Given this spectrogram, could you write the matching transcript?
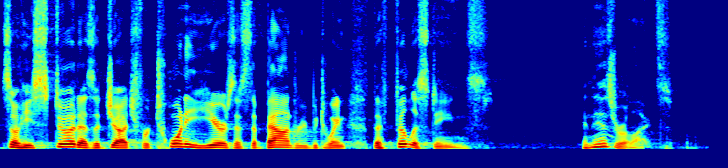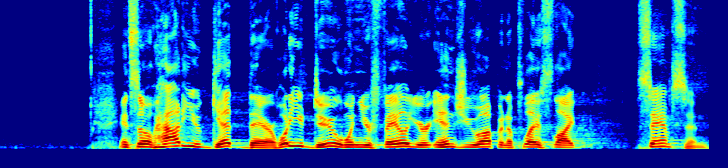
So he stood as a judge for 20 years as the boundary between the Philistines and the Israelites. And so, how do you get there? What do you do when your failure ends you up in a place like Samson?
